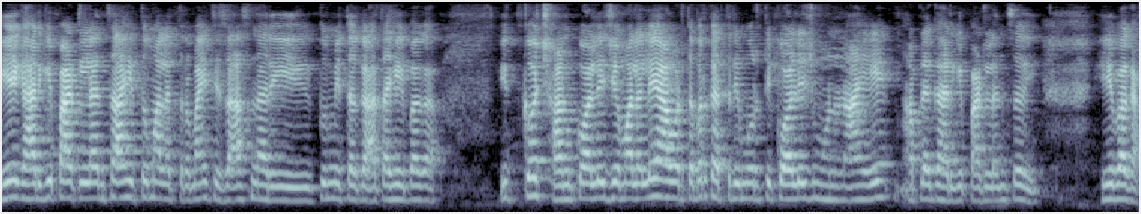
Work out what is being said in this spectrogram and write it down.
हे घाडगे पाटलांचं आहे तुम्हाला तर माहितीच असणार आहे. तुम्ही तर आता हे बघा इतकं छान कॉलेज आहे. मला लय आवडतं बरं का त्रिमूर्ती कॉलेज म्हणून आहे. आपल्या घारगे पाटलांचं आहे. हे बघा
